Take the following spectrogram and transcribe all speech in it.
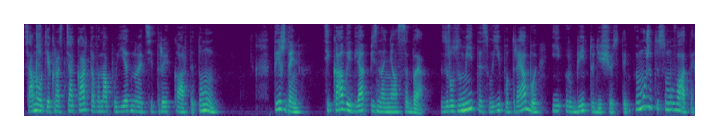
Саме от якраз ця карта вона поєднує ці три карти. Тому тиждень цікавий для пізнання себе. Зрозумійте свої потреби і робіть тоді щось тим. Ви можете сумувати,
